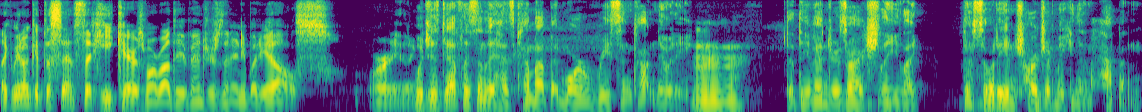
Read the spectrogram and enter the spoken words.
like we don't get the sense that he cares more about the Avengers than anybody else or anything. which is definitely something that has come up in more recent continuity. Mm-hmm. That the Avengers are actually like there's somebody in charge of making them happen,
